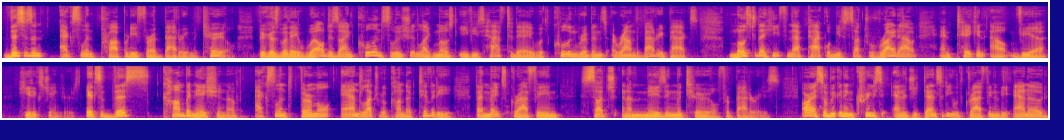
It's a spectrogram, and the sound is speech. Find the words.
This is an excellent property for a battery material because with a well-designed cooling solution like most EVs have today with cooling ribbons around the battery packs, most of the heat from that pack will be sucked right out and taken out via heat exchangers. It's this combination of excellent thermal and electrical conductivity that makes graphene such an amazing material for batteries. All right, so we can increase energy density with graphene in the anode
